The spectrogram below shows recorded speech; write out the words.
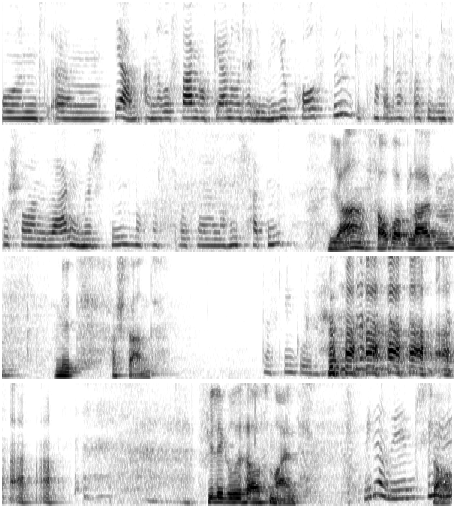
Und ähm, ja, andere Fragen auch gerne unter dem Video posten. Gibt es noch etwas, was Sie den Zuschauern sagen möchten? Noch was, was wir noch nicht hatten? Ja, sauber bleiben mit Verstand. Das klingt gut. Viele Grüße aus Mainz. Wiedersehen. Tschüss. Ciao.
